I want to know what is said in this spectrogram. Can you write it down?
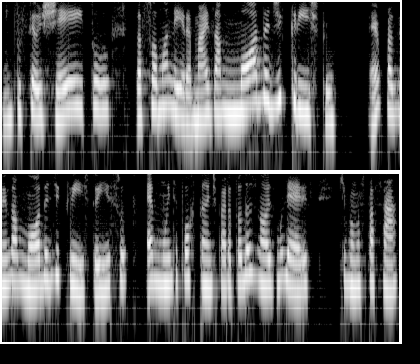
do seu jeito, da sua maneira, mas a moda de Cristo. Né? Fazendo a moda de Cristo. E isso é muito importante para todas nós mulheres que vamos passar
